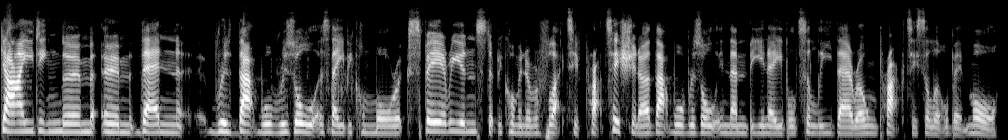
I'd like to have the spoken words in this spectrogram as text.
guiding them. Um, then that will result as they become more experienced at becoming a reflective practitioner. That will result in them being able to lead their own practice a little bit more.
